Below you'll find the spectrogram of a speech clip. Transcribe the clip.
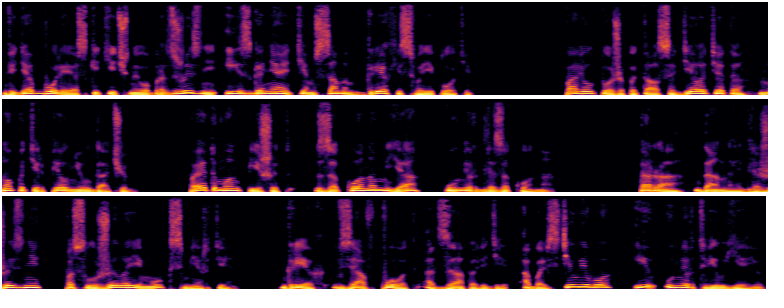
ведя более аскетичный образ жизни и изгоняя тем самым грех из своей плоти. Павел тоже пытался делать это, но потерпел неудачу. Поэтому он пишет «Законом я умер для закона». Тара, данная для жизни, послужила ему к смерти. Грех, взяв повод от заповеди, обольстил его и умертвил ею.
